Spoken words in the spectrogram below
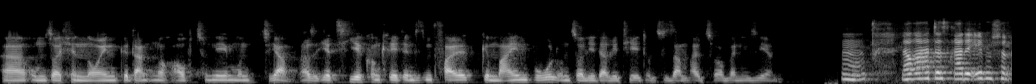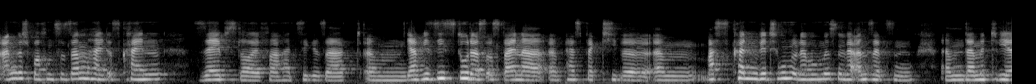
äh, um solche neuen Gedanken auch aufzunehmen und ja, also jetzt hier konkret in diesem Fall Gemeinwohl und Solidarität und Zusammenhalt zu organisieren. Hm. Laura hat das gerade eben schon angesprochen. Zusammenhalt ist kein Selbstläufer, hat sie gesagt. Ähm, ja, wie siehst du das aus deiner äh, Perspektive? Ähm, was können wir tun oder wo müssen wir ansetzen, ähm, damit wir,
